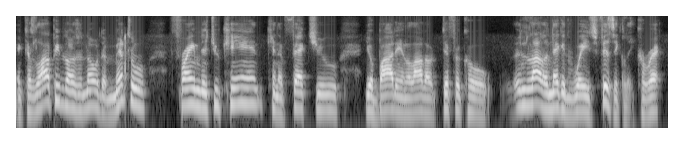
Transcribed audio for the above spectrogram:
and because a lot of people don't know the mental frame that you can can affect you your body in a lot of difficult in a lot of negative ways physically correct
